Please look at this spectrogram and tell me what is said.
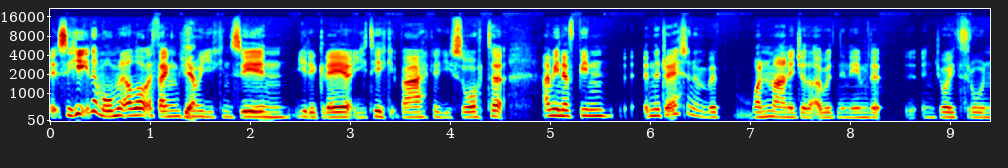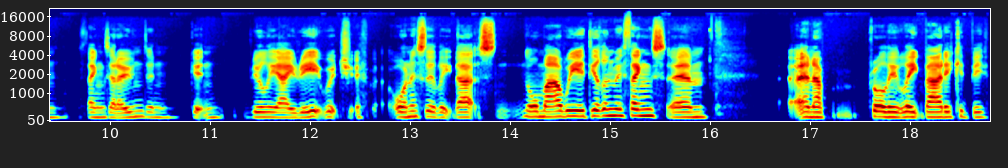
it's the heat of the moment. A lot of things, you Yeah. know, you can say and you regret, it, you take it back, or you sort it. I mean, I've been in the dressing room with one manager that I wouldn't name that enjoyed throwing things around and getting really irate. Which, if honestly, like that's not my way of dealing with things. Um, and I probably, like Barry, could be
